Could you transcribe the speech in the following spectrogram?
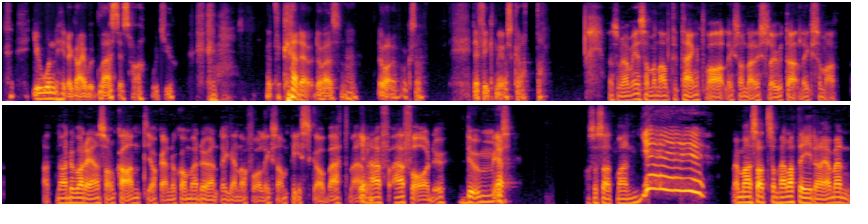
you wouldn't hit a guy with glasses, huh, would you? Jag tycker det, det, var det var också, det fick mig att skratta. Men som jag minns har man alltid tänkt var liksom där i slutet liksom att att när du varit en sån kant Jocke, nu kommer du äntligen att få liksom piska och Batman. Yeah. Här, här får du dummis. Yeah. Och så satt man, yeah! Men man satt som hela tiden, ja men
